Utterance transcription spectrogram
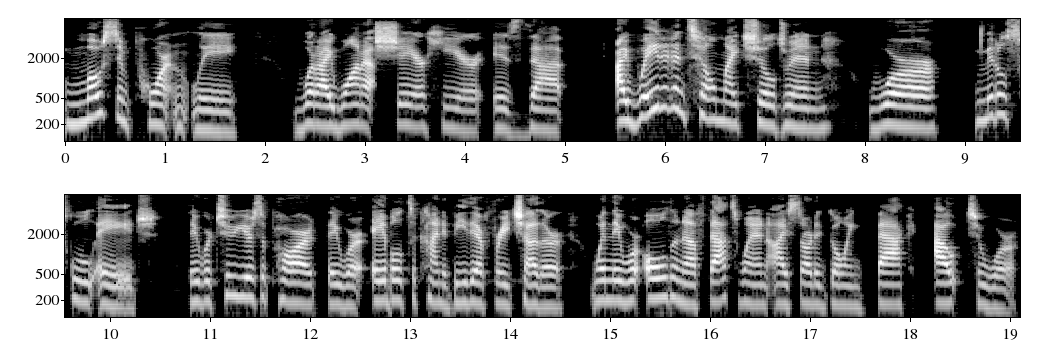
Most importantly, what I want to share here is that I waited until my children were middle school age They were two years apart. They were able to kind of be there for each other. When they were old enough, that's when I started going back out to work,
